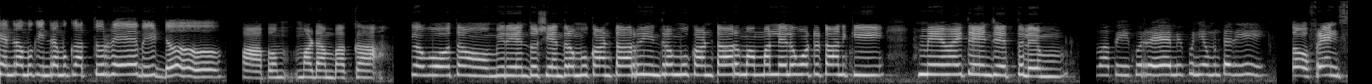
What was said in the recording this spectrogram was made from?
చంద్రముఖి ఇంద్రముఖి అత్తుర్రే బిడ్డో. పాపం మా డంబక్క ఇక పోతాం. మీరేందో చంద్రముఖి అంటారు ఇంద్రముఖి అంటారు మమ్మల్ని నిలగొట్టడానికి మేమైతే ఏం చేస్తలేం. పీకుర్రే మీ పుణ్యం ఉంటది. సో ఫ్రెండ్స్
